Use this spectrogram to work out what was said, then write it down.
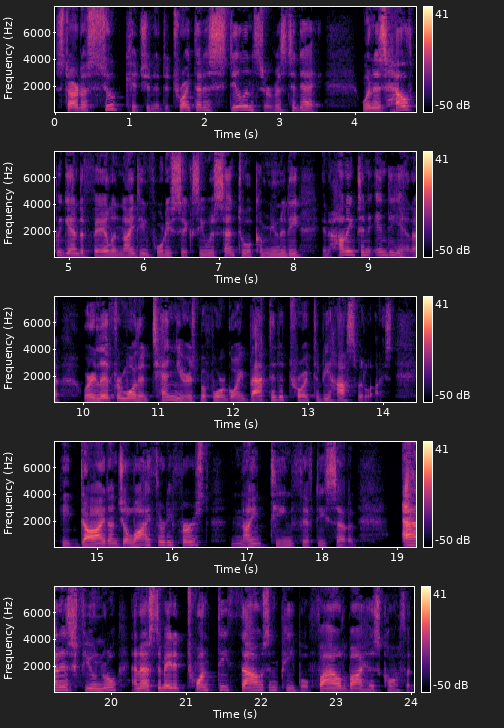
start a soup kitchen in Detroit that is still in service today. When his health began to fail in 1946, he was sent to a community in Huntington, Indiana, where he lived for more than 10 years before going back to Detroit to be hospitalized. He died on July 31st, 1957. At his funeral, an estimated 20,000 people filed by his coffin,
